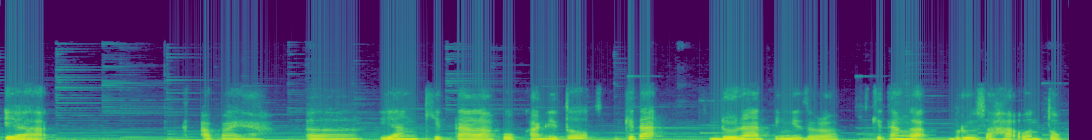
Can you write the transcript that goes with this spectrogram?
ya apa ya uh, yang kita lakukan itu kita do nothing gitu loh. Kita nggak berusaha untuk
